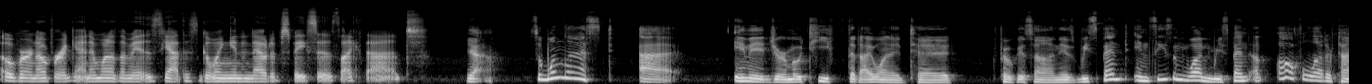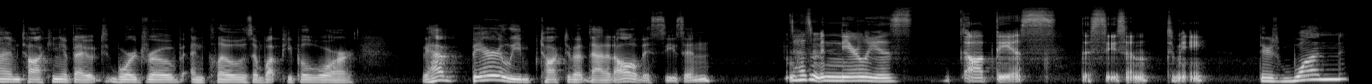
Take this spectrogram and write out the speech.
over and over again. And one of them is, yeah, this going in and out of spaces like that. Yeah. So one last uh, image or motif that I wanted to focus on is we spent in season one we spent an awful lot of time talking about wardrobe and clothes and what people wore. We have barely talked about that at all this season. It hasn't been nearly as obvious this season to me. There's one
